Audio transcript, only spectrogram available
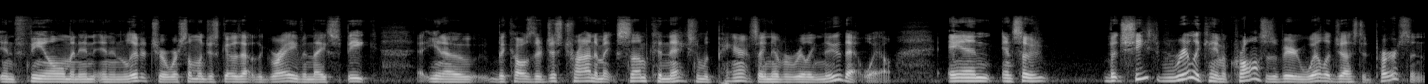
in film and in and in literature where someone just goes out to the grave and they speak, you know, because they're just trying to make some connection with parents they never really knew that well, and and so but she really came across as a very well-adjusted person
